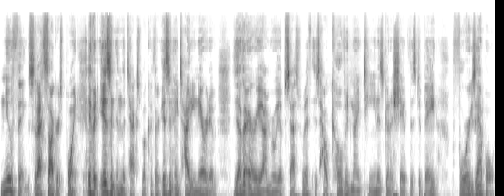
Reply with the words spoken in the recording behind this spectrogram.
new things. So that's Saagar's point. Yeah. If it isn't in the textbook, if there isn't a tidy narrative, the other area I'm really obsessed with is how COVID 19 is going to shape this debate. For example,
